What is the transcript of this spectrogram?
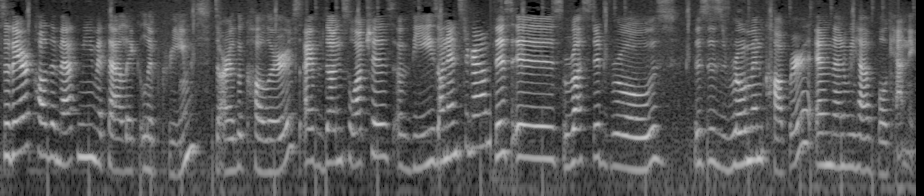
So they are called the Matte Me Metallic Lip Creams. These are the colors. I've done swatches of these on Instagram. This is Rusted Rose. This is Roman Copper. And then we have Volcanic.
